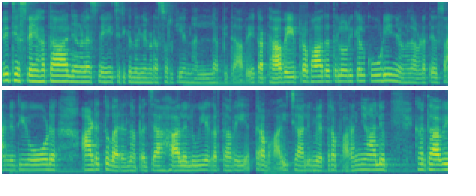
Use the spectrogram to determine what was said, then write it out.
നിത്യസ്നേഹത്താൽ ഞങ്ങളെ സ്നേഹിച്ചിരിക്കുന്ന ഞങ്ങളുടെ സ്വർഗീയ നല്ല പിതാവേ കർത്താവേ ഈ പ്രഭാതത്തിൽ ഒരിക്കൽ കൂടി ഞങ്ങൾ അവിടുത്തെ സന്നിധിയോട് അടുത്ത് വരുന്ന പജാഹാലലൂയ കർത്താവെ എത്ര വായിച്ചാലും എത്ര പറഞ്ഞാലും കർത്താവെ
